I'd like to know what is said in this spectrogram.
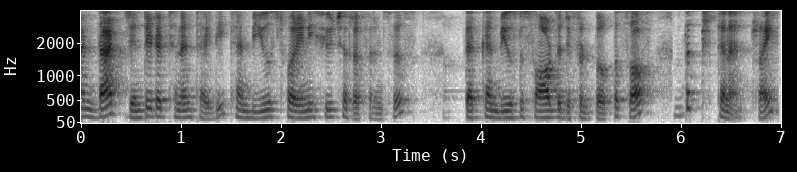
and that generated tenant id can be used for any future references that can be used to solve the different purpose of the tenant right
